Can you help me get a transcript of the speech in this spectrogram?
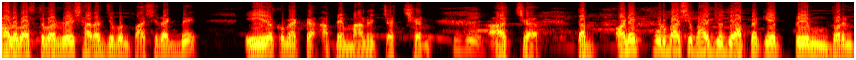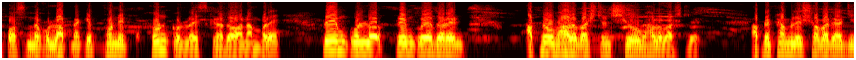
ভালোবাসতে পারবে সারা জীবন পাশে রাখবে এইরকম একটা আপনি মানুষ চাচ্ছেন। আচ্ছা তা অনেক প্রবাসী ভাই যদি আপনাকে প্রেম ধরেন পছন্দ করল আপনাকে ফোনে ফোন করল স্ক্রিনে দেওয়া নাম্বারে প্রেম করল প্রেম করে ধরেন আপনিও ভালোবাসলেন সেও ভালোবাসলে। আপনার ফ্যামিলির সবাই রাজি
